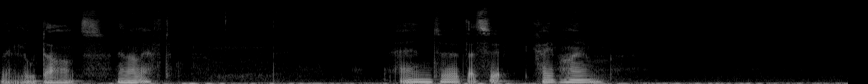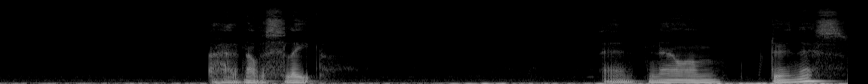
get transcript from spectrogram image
we had a little dance, then I left. And uh, that's it. Came home, I had another sleep. And now I'm doing this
